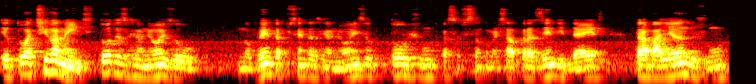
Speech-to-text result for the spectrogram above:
eu estou ativamente, todas as reuniões, ou 90% das reuniões, eu estou junto com a associação comercial, trazendo ideias, trabalhando junto.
